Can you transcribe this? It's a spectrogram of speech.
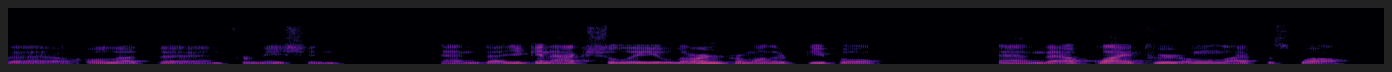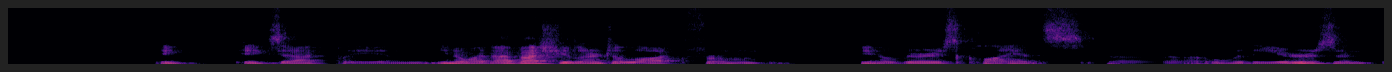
uh, all that uh, information, and you can actually learn from other people and apply it to your own life as well. Exactly, and you know I've actually learned a lot from you know various clients uh, over the years, and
